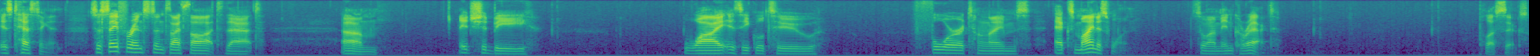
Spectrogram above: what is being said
is testing it. So say for instance I thought that um, it should be y is equal to 4 times x minus 1. So I'm incorrect. Plus 6.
